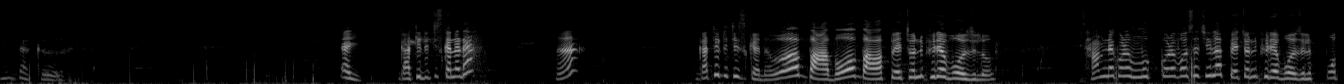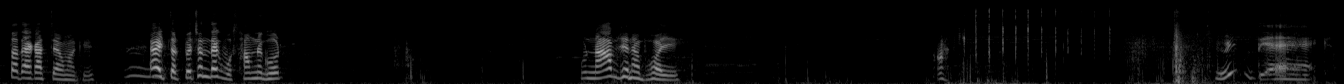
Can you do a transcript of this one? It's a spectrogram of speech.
ওই দেখো। এই, গাছ উঠেছিস কেন রে? হ্যাঁ? গাছ উঠেছিস কেন? ও বাবা ও বাবা, পেছন ফিরে বসল। সামনে করে মুখ করে বসেছিল, পেছন ফিরে বসেছিল পোত্তা দেখাচ্ছে আমাকে। এই তোর পেছন দেখব, সামনে ঘোর। ও নামছে না ভয়ে। দেখ।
